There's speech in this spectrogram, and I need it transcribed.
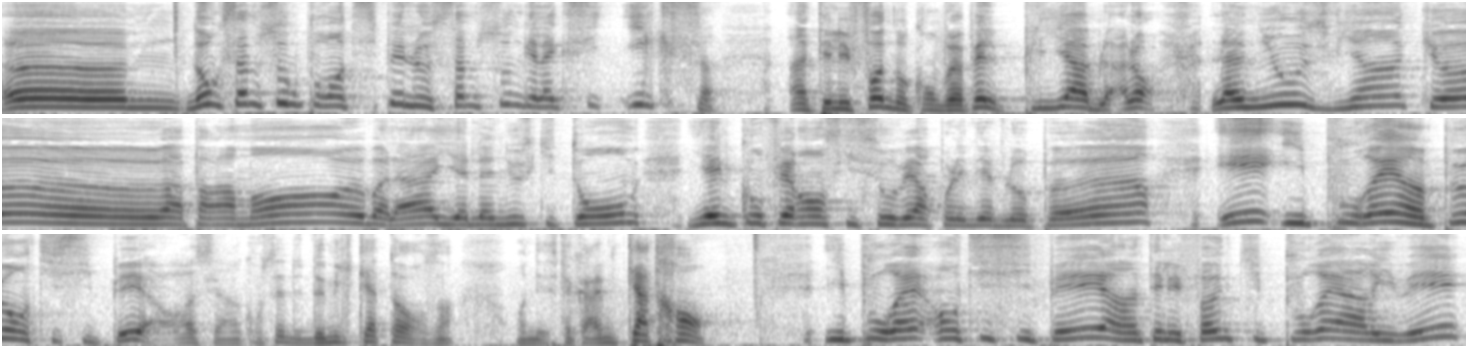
Euh, donc Samsung pour anticiper le Samsung Galaxy X un téléphone, donc on l'appelle pliable. Alors la news vient que euh, apparemment, euh, voilà, il y a de la news qui tombe, il y a une conférence qui s'est ouverte pour les développeurs et il pourrait un peu anticiper. Alors c'est un concept de 2014, hein, on est, ça fait quand même 4 ans. Il pourrait anticiper un téléphone qui pourrait arriver.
